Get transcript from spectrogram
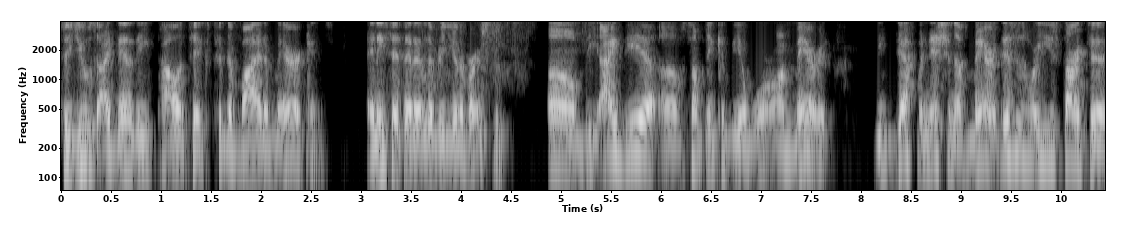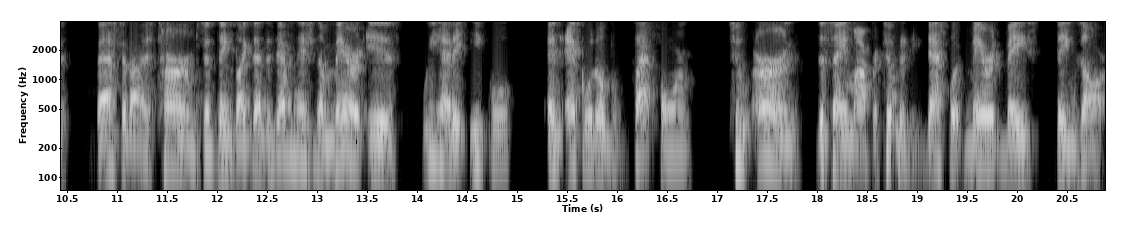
to use identity politics to divide Americans." And he said that at Liberty University um, the idea of something could be a war on merit, the definition of merit, this is where you start to bastardize terms and things like that. The definition of merit is we had an equal and equitable platform to earn the same opportunity. That's what merit based things are.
